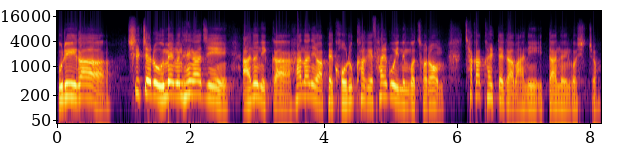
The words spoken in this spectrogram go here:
우리가 실제로 음행은 행하지 않으니까 하나님 앞에 거룩하게 살고 있는 것처럼 착각할 때가 많이 있다는 것이죠.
